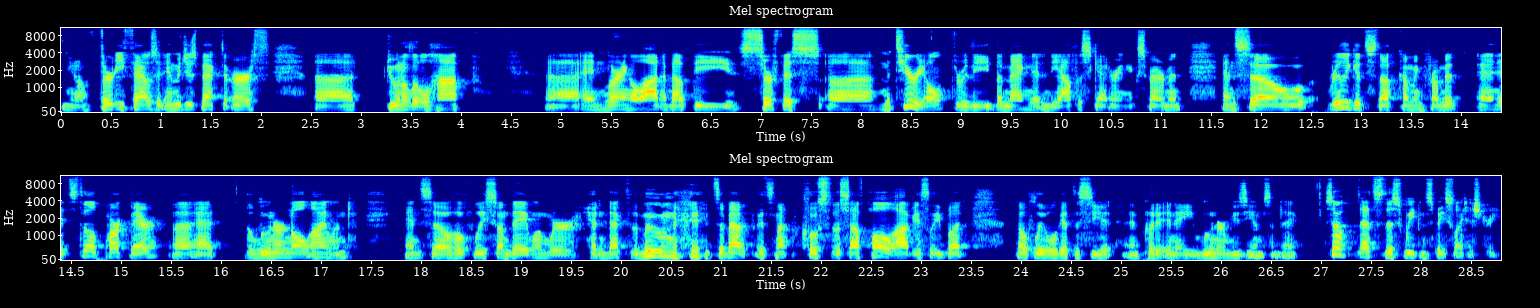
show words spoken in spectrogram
you know, 30,000 images back to Earth, uh, doing a little hop, uh, and learning a lot about the surface uh, material through the, the magnet and the alpha scattering experiment. And so, really good stuff coming from it. And it's still parked there uh, at the lunar Knoll Island. And so, hopefully, someday when we're heading back to the moon, it's about, it's not close to the South Pole, obviously, but hopefully we'll get to see it and put it in a lunar museum someday. So, that's this week in spaceflight history.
